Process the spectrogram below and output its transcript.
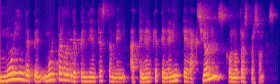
muy, muy perdón, dependientes también a tener que tener interacciones con otras personas.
